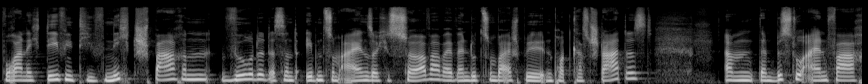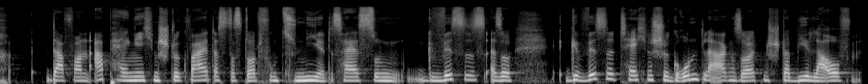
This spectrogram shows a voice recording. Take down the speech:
woran ich definitiv nicht sparen würde. Das sind eben zum einen solche Server, weil wenn du zum Beispiel einen Podcast startest, ähm, dann bist du einfach davon abhängig ein Stück weit, dass das dort funktioniert. Das heißt, so ein gewisses, also gewisse technische Grundlagen sollten stabil laufen.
